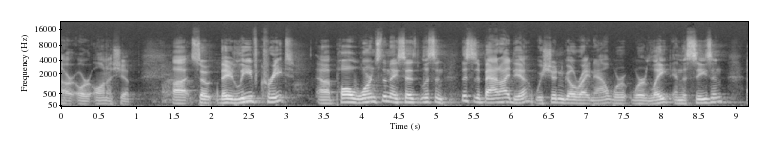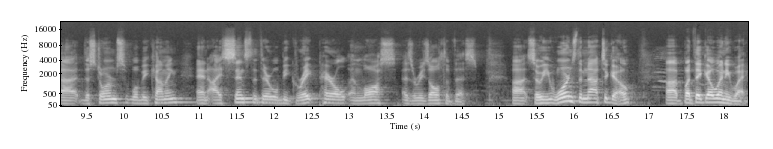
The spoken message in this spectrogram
or, or on a ship. Uh, so they leave Crete. Uh, Paul warns them. He says, Listen, this is a bad idea. We shouldn't go right now. We're, we're late in the season. Uh, the storms will be coming, and I sense that there will be great peril and loss as a result of this. Uh, so he warns them not to go, uh, but they go anyway.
